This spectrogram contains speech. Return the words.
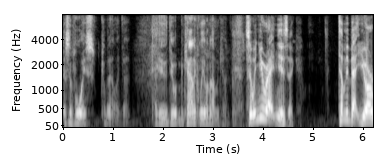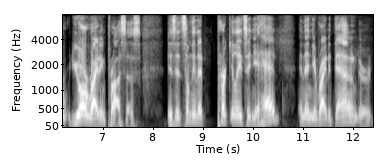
It's a voice coming out like that. I can either do it mechanically or not mechanically. So when you write music, tell me about your your writing process. Is it something that percolates in your head and then you write it down, or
